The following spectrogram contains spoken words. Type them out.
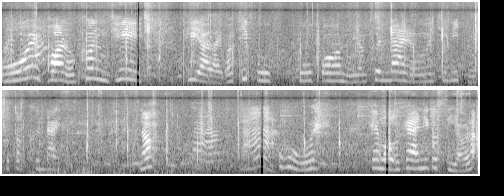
อุ้ยพอหนูขึ้นที่ที่อะไรวะที่ปูปูปอหนูยังขึ้นได้เลยที่นี่หนูก็ต้องขึ้นได้สิ เนาะโอ้โหแค่มองแค่นี้ก็เสียวละ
